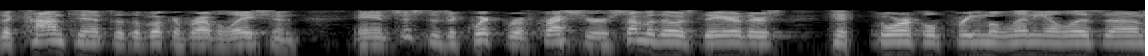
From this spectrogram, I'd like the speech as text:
the content of the book of Revelation. And just as a quick refresher, some of those there, there's historical premillennialism,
